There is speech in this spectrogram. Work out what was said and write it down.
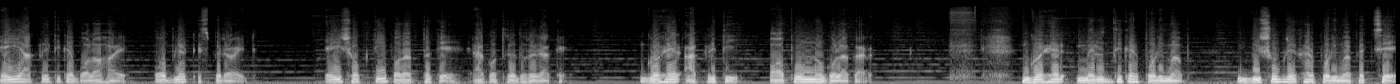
এই আকৃতিকে বলা হয় ওবলেট স্পেরয়েড। এই শক্তি পদার্থকে একত্রে ধরে রাখে। গ্রহের আকৃতি অপূর্ণ গোলাকার। গ্রহের মেরুদ্দিকের পরিমাপ বিষুব রেখার পরিমাপের চেয়ে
